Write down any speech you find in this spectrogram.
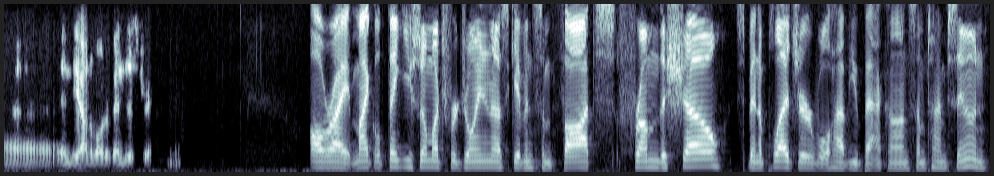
Uh, in the automotive industry. All right, Michael, thank you so much for joining us, giving some thoughts from the show. It's been a pleasure. We'll have you back on sometime soon.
